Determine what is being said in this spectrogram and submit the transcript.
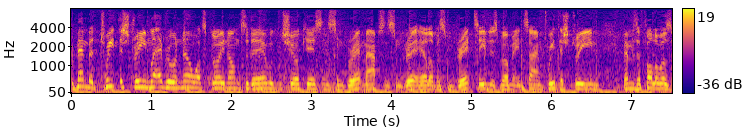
Remember, tweet the stream, let everyone know what's going on today. We'll be showcasing some great maps and some great Halo for some great teams this moment in time. Tweet the stream. Remember to follow us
